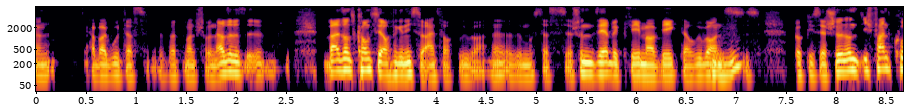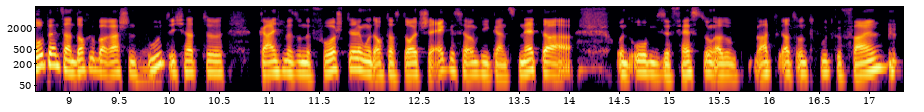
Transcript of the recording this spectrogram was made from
äh, aber gut, das wird man schon. Also, das, weil sonst kommst du ja auch nicht so einfach rüber. Ne? Also muss das ist ja schon ein sehr bequemer Weg darüber mhm. und es ist wirklich sehr schön. Und ich fand Koblenz dann doch überraschend mhm. gut. Ich hatte gar nicht mehr so eine Vorstellung und auch das deutsche Eck ist ja irgendwie ganz nett da und oben diese Festung. Also hat, hat uns gut gefallen.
